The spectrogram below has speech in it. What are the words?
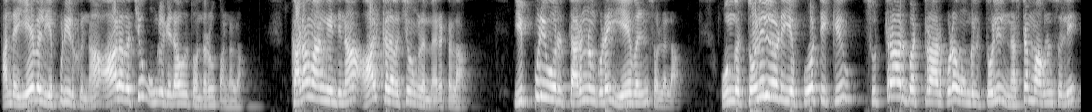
அந்த ஏவல் எப்படி இருக்குன்னா ஆளை வச்சு உங்களுக்கு ஏதாவது தொந்தரவு பண்ணலாம். கடன் வாங்கியிருந்தீங்கன்னா ஆட்களை வச்சு உங்களை மிரட்டலாம். இப்படி ஒரு தருணம் கூட ஏவல்னு சொல்லலாம். உங்கள் தொழிலுடைய போட்டிக்கு சுற்றார் பற்றார் கூட உங்களுக்கு தொழில் நஷ்டமாகணும்னு சொல்லி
